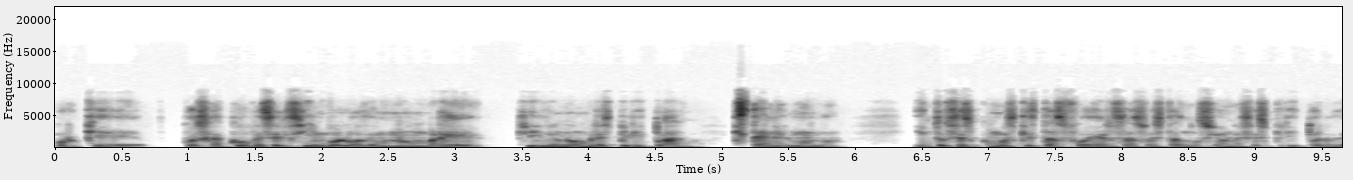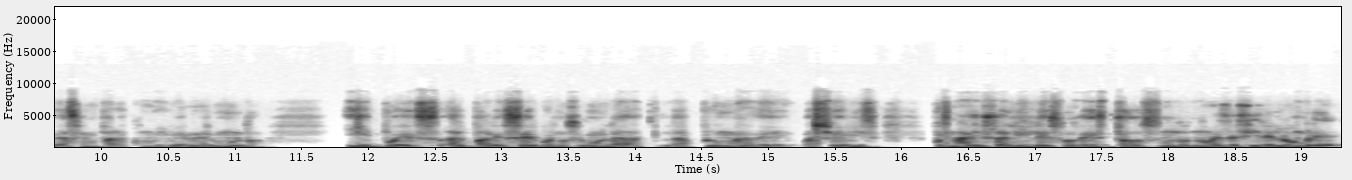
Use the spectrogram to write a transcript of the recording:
porque pues Jacob es el símbolo de un hombre, sí, de un hombre espiritual que está en el mundo. Y entonces, ¿cómo es que estas fuerzas o estas nociones espirituales le hacen para convivir en el mundo? Y pues al parecer, bueno, según la, la pluma de Bashevis, pues nadie sale ileso de estos mundos, ¿no? Es decir, el hombre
